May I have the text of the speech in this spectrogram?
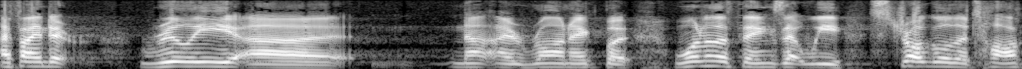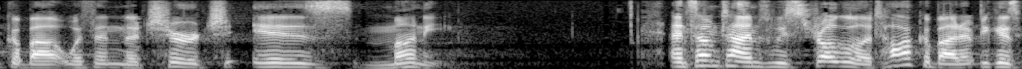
I find it really uh, not ironic, but one of the things that we struggle to talk about within the church is money. And sometimes we struggle to talk about it because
